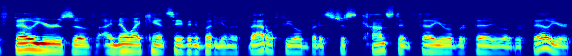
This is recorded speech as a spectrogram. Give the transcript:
failures of, I know I can't save anybody on the battlefield, but it's just constant failure over failure over failure.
